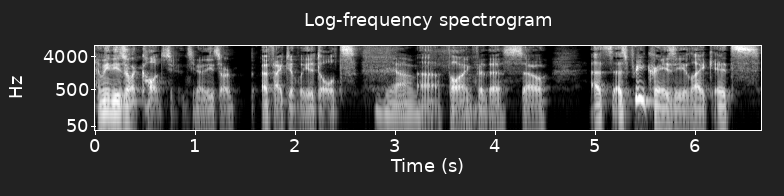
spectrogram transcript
I mean, these are like college students, you know, these are effectively adults, Yeah. uh, falling for this. So that's, that's pretty crazy. Like it's,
